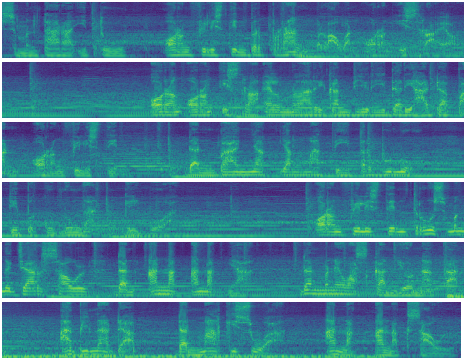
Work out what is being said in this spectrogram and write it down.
Sementara itu, orang Filistin berperang melawan orang Israel. Orang-orang Israel melarikan diri dari hadapan orang Filistin, dan banyak yang mati terbunuh di pegunungan Gilboa. Orang Filistin terus mengejar Saul dan anak-anaknya dan menewaskan Yonatan, Abinadab, dan Malkisua, anak-anak Saul.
